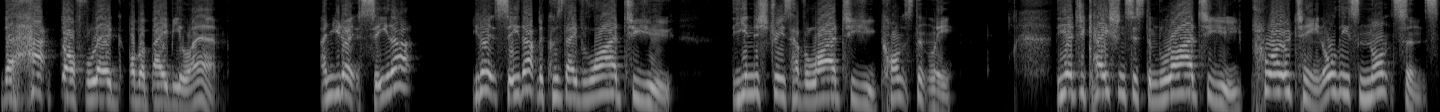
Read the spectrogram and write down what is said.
the hacked off leg of a baby lamb, and you don't see that. You don't see that because they've lied to you. The industries have lied to you constantly. The education system lied to you. Protein, all this nonsense.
